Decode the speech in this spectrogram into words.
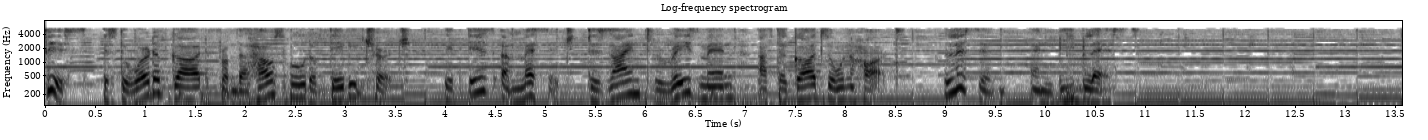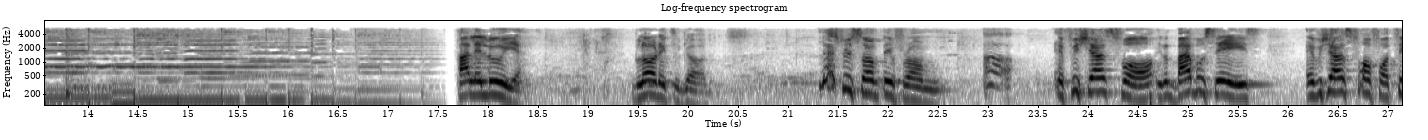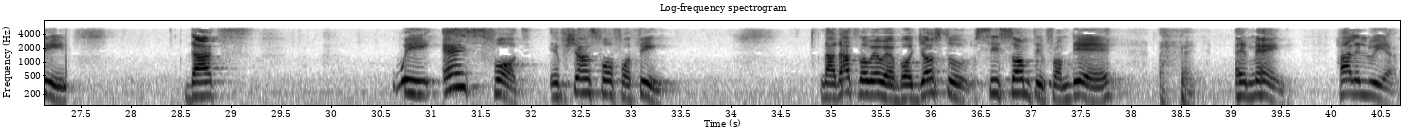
This is the Word of God from the household of David Church. It is a message designed to raise men after God's own heart. Listen and be blessed. Hallelujah. Glory to God. Let's read something from uh, Ephesians 4. You know, the Bible says, Ephesians 4.14, that we henceforth, Ephesians 4.14. Now that's not where we're, but just to see something from there. Amen. Hallelujah.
